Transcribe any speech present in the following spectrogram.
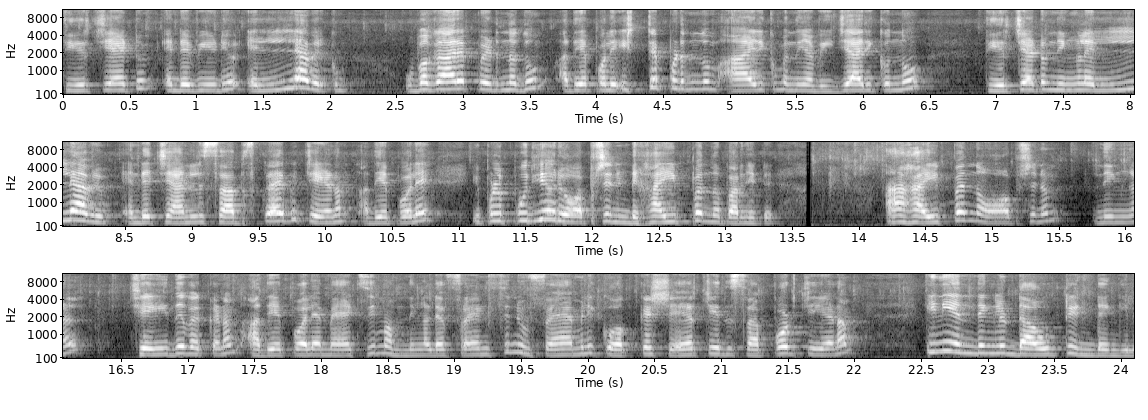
തീർച്ചയായിട്ടും എന്റെ വീഡിയോ എല്ലാവർക്കും ഉപകാരപ്പെടുന്നതും അതേപോലെ ഇഷ്ടപ്പെടുന്നതും ആയിരിക്കുമെന്ന് ഞാൻ വിചാരിക്കുന്നു. തീർച്ചയായിട്ടും നിങ്ങളെല്ലാവരും എന്റെ ചാനൽ സബ്സ്ക്രൈബ് ചെയ്യണം. അതേപോലെ ഇപ്പോൾ പുതിയൊരു ഓപ്ഷൻ ഉണ്ട് ഹൈപ്പ് എന്ന് പറഞ്ഞിട്ട്. ആ ഹൈപ്പ് എന്ന ഓപ്ഷനും നിങ്ങൾ ചെയ്ത് വെക്കണം. അതേപോലെ മാക്സിമം നിങ്ങളുടെ ഫ്രണ്ട്സിനും ഫാമിലിക്കും ഒക്കെ ഷെയർ ചെയ്ത് സപ്പോർട്ട് ചെയ്യണം. ഇനി എന്തെങ്കിലും ഡൗട്ട് ഉണ്ടെങ്കിൽ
